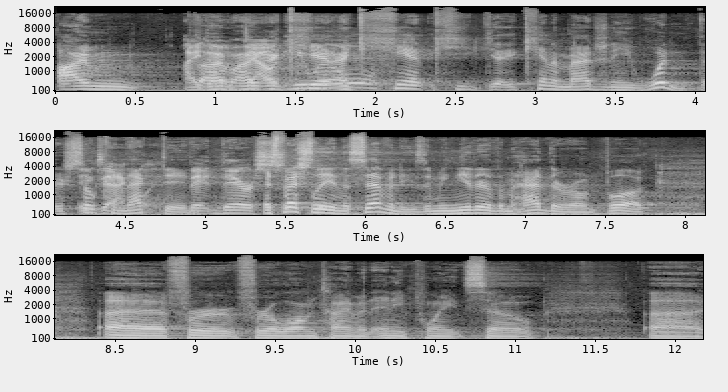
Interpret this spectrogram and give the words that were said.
I'm. I don't I, doubt I he can't. I can't. He, I can't imagine he wouldn't. They're so Exactly. connected. They- they're so- especially in the '70s. I mean, neither of them had their own book uh, for for a long time at any point. So uh,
